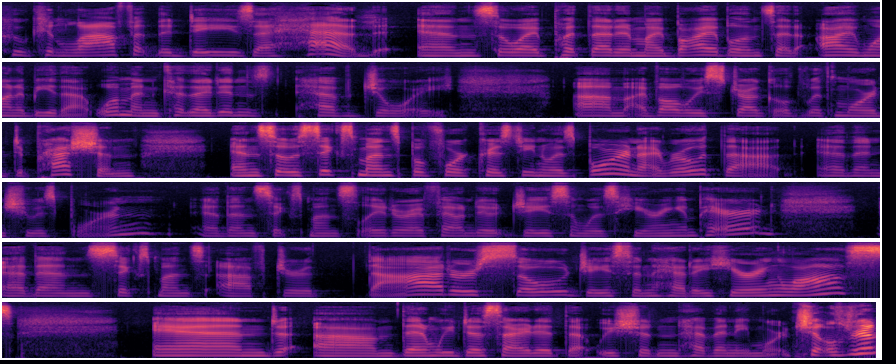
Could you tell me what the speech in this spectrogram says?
who can laugh at the days ahead. And so i put that in my bible and said i want to be that woman because i didn't have joy um, I've always struggled with more depression. And so, six months before Christina was born, I wrote that. And then she was born. And then, six months later, I found out Jason was hearing impaired. And then, six months after that or so, Jason had a hearing loss. And um, then we decided that we shouldn't have any more children.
